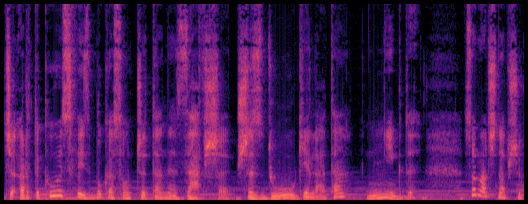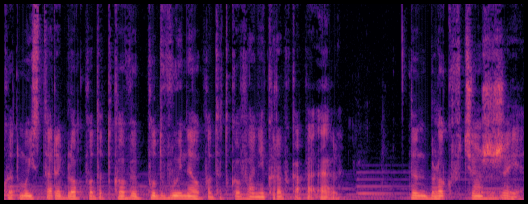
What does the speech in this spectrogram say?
Czy artykuły z Facebooka są czytane zawsze, przez długie lata? Nigdy. Zobacz na przykład mój stary blog podatkowy podwójneopodatkowanie.pl. Ten blog wciąż żyje.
